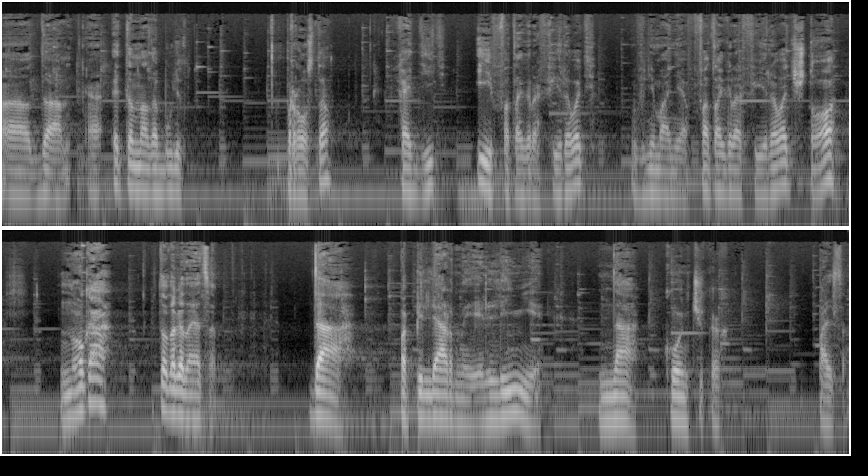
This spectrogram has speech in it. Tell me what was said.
А, да, это надо будет просто ходить и фотографировать. Внимание, фотографировать что? Ну-ка, кто догадается? Да, папиллярные линии на кончиках пальцев.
